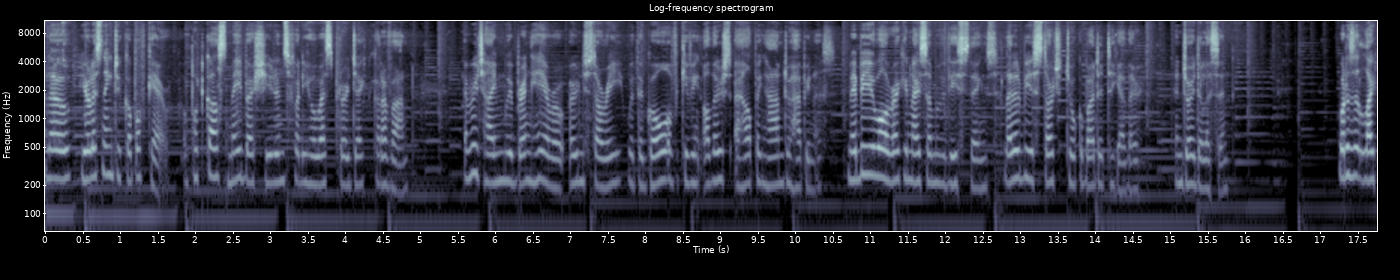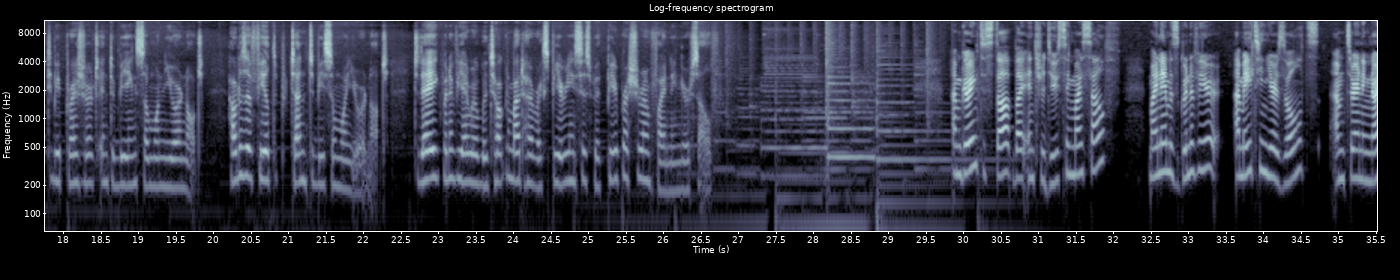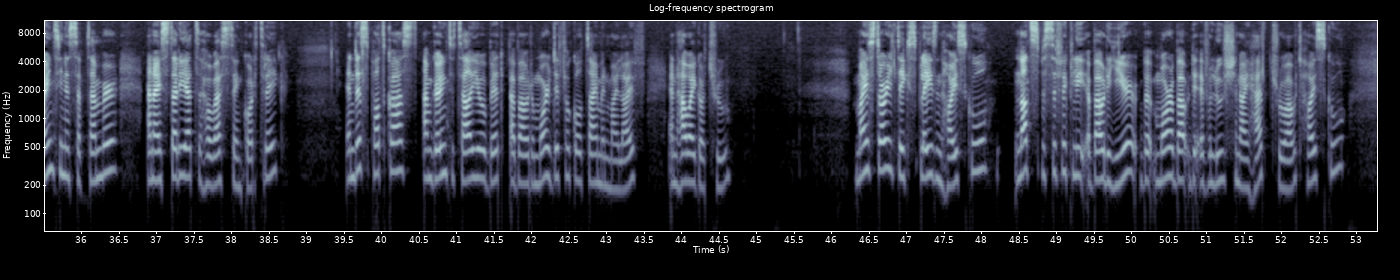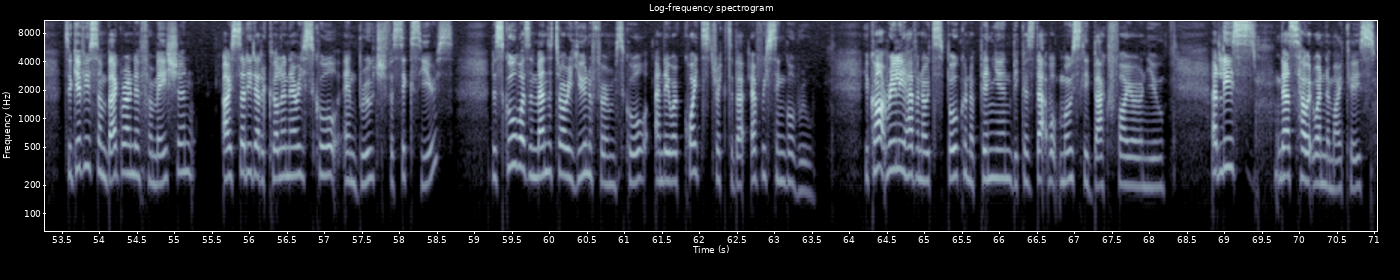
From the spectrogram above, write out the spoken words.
Hello, you're listening to Cup of Care, a podcast made by students for the Howest project Karavaan. Every time we bring here our own story with the goal of giving others a helping hand to happiness. Maybe you will recognize some of these things. Let it be a start to talk about it together. Enjoy the listen. What is it like to be pressured into being someone you are not? How does it feel to pretend to be someone you are not? Today, Guinevere will be talking about her experiences with peer pressure and finding yourself. I'm going to start by introducing myself. My name is Guinevere. I'm 18 years old. I'm turning 19 in September, and I study at the Howest in Kortrijk. In this podcast, I'm going to tell you a bit about a more difficult time in my life and how I got through. My story takes place in high school, not specifically about a year, but more about the evolution I had throughout high school. To give you some background information, I studied at a culinary school in Bruges for six years. The school was a mandatory uniform school, and they were quite strict about every single rule. You can't really have an outspoken opinion because that would mostly backfire on you. At least, that's how it went in my case.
